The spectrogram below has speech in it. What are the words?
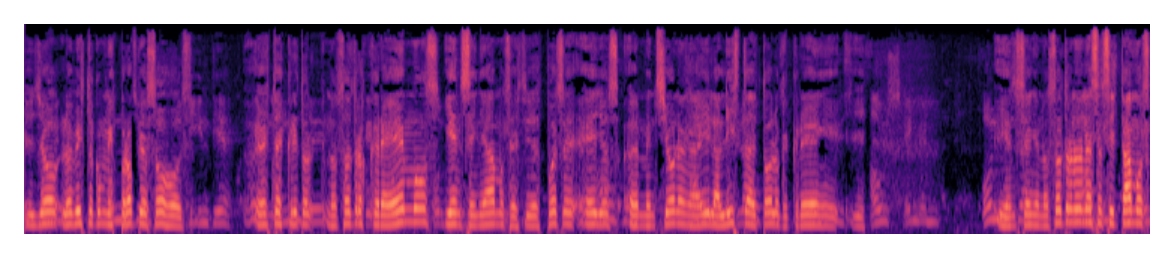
Y yo lo he visto con mis propios ojos. Está escrito, nosotros creemos y enseñamos esto. Y después eh, ellos eh, mencionan ahí la lista de todo lo que creen y, enseñan. Nosotros no necesitamos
